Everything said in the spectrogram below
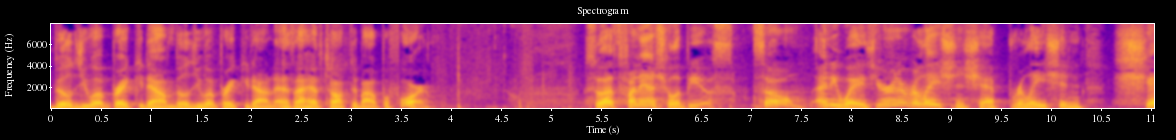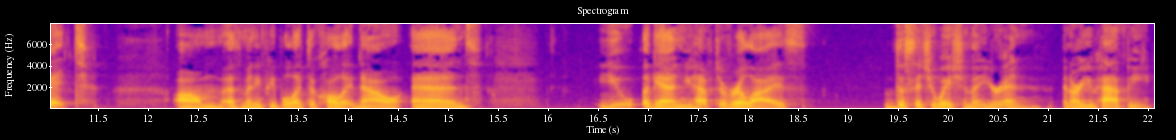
Build you up, break you down, build you up, break you down, as I have talked about before. So that's financial abuse. So, anyways, you're in a relationship, relation shit, um, as many people like to call it now. And you, again, you have to realize the situation that you're in. And are you happy?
